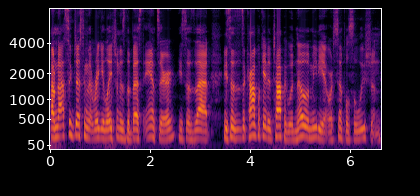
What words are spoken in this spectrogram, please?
"I'm not suggesting that regulation is the best answer." He says that. He says it's a complicated topic with no immediate or simple solution.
